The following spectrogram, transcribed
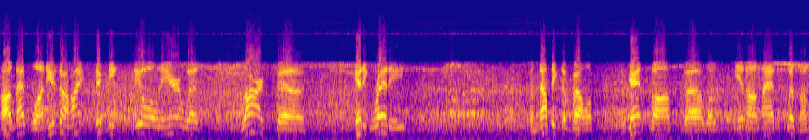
on that one. Here's a high sticking duel here with Clarke uh, getting ready. But nothing developed. Gankov uh, was in on that with him.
